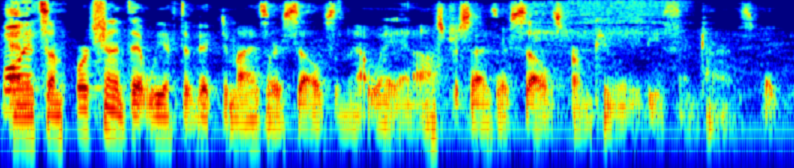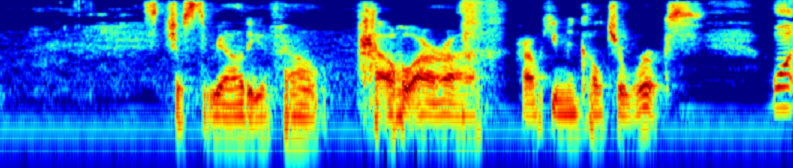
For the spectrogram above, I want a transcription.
well, and it's unfortunate that we have to victimize ourselves in that way and ostracize ourselves from communities sometimes, but it's just the reality of how how our uh, how human culture works. Well,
